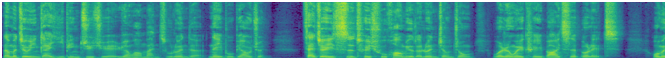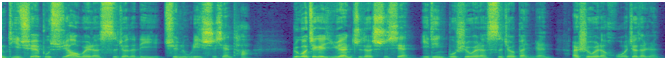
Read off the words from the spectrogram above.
那么就应该一并拒绝愿望满足论的内部标准。在这一次推出荒谬的论证中，我认为可以 bite the bullet。我们的确不需要为了死者的利益去努力实现它。如果这个遗愿值得实现，一定不是为了死者本人，而是为了活着的人。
